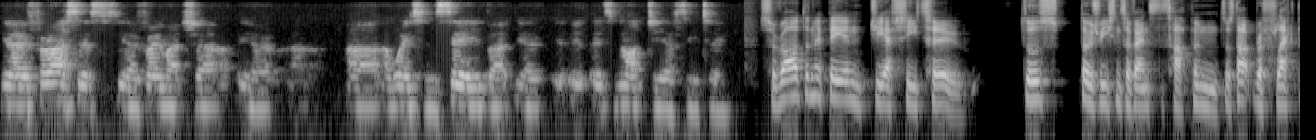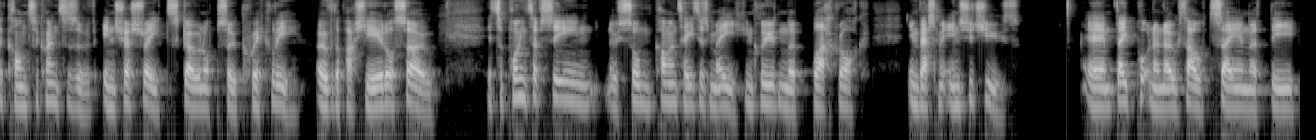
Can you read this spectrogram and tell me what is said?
you know, for us, it's you know very much uh, you know uh, a wait and see, but you know, it, it's not GFC two. So rather than it being GFC two, does those recent events that happened does that reflect the consequences of interest rates going up so quickly over the past year or so? It's a point I've seen you know, some commentators make, including the BlackRock Investment Institute. Um, they put in a note out saying that the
